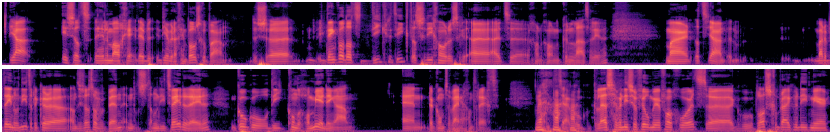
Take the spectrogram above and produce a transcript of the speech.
ja, is dat helemaal geen, die hebben daar geen boodschap aan. Dus uh, ik denk wel dat die kritiek, dat ze die gewoon rustig uh, uit uh, gewoon, gewoon kunnen laten liggen. Maar dat, ja, maar dat betekent nog niet dat ik er enthousiast over ben. En dat is dan die tweede reden. Google die kon er gewoon meer dingen aan. En daar komt er weinig van terecht. ja, Google Glass hebben we niet zoveel meer van gehoord. Google Plus gebruiken we niet meer.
